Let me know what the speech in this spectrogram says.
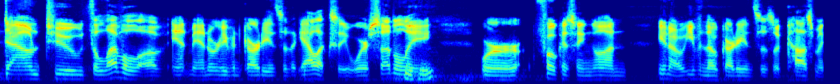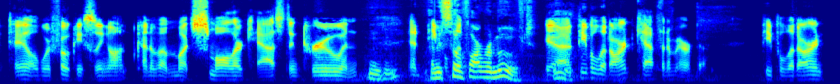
down to the level of Ant-Man or even Guardians of the Galaxy where suddenly Mhm. we're focusing on you know, even though Guardians is a cosmic tale, we're focusing on kind of a much smaller cast and crew and Mm-hmm. and people so far removed. yeah, and people that aren't Captain America, people that aren't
